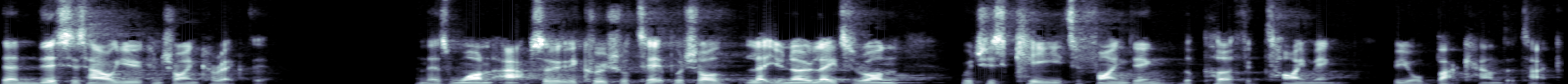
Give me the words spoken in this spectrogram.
then this is how you can try and correct it. And there's one absolutely crucial tip which I'll let you know later on which is key to finding the perfect timing for your backhand attack.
